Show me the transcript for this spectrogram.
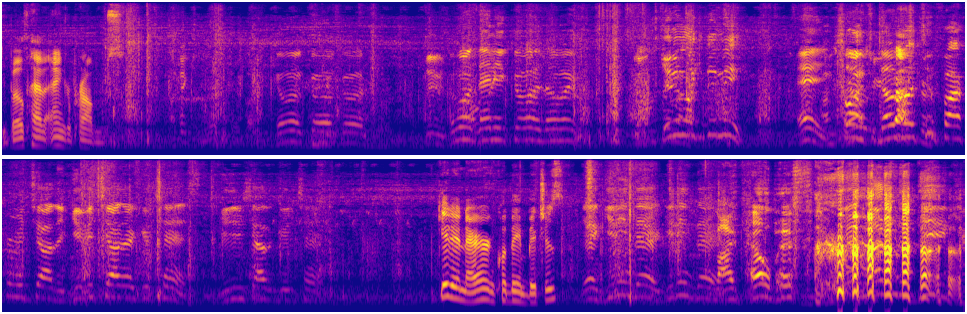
You both have anger problems. I think Come on, come on, come on. Dude, Come on, Danny, come on, don't wait. Get him like you did me. Hey, I'm trying don't, to, don't faster. go too far from each other. Give each other a good chance. Give each other a good chance. Get in there and quit being bitches. Yeah, get in there, get in there. My pelvis. Yeah, not in the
